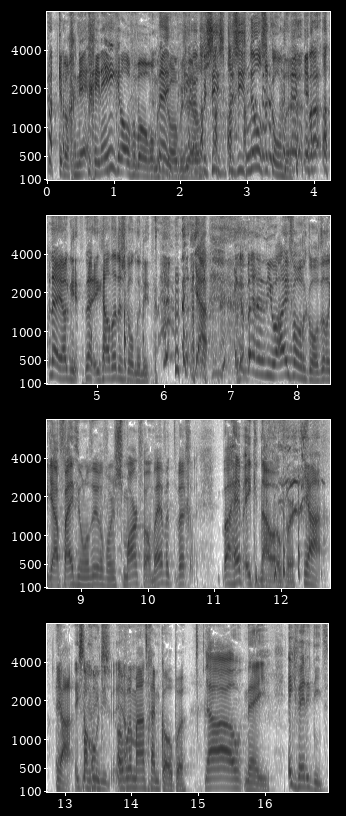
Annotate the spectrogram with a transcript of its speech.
Ik heb nog geen, geen één keer overwogen om het te kopen zelfs. precies, precies nul seconden. Maar- nee, ook niet. Nee, ik haalde de seconde niet. ja, ik heb bijna een nieuwe iPhone gekocht. Dat ik, ja, 1500 euro voor een smartphone. Waar heb, het, waar, waar heb ik het nou over? Ja, ja. Ik maar goed, niet- ja. over een maand ga je hem kopen. nou, nee. Ik weet het niet.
